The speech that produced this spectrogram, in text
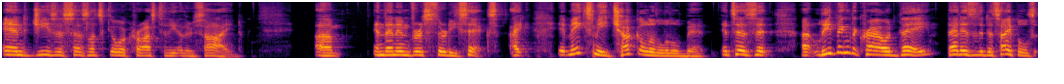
and Jesus says, "Let's go across to the other side." Um, and then in verse 36 I, it makes me chuckle a little bit. It says that uh, leaving the crowd they that is the disciples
